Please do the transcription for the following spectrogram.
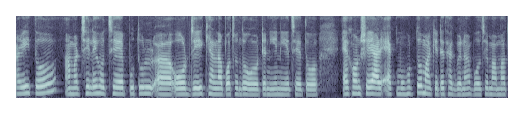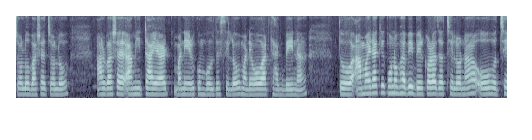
আর এই তো আমার ছেলে হচ্ছে পুতুল ওর যেই খেলনা পছন্দ ওটা নিয়ে নিয়েছে। তো এখন সে আর এক মুহূর্ত মার্কেটে থাকবে না। বলছে, মাম্মা, চলো, বাসায় চলো। আর বাসায় আমি টায়ার্ড মানে এরকম বলতেছিল মানে ও আর থাকবেই না। তো আমায়রাকে কোনোভাবে বের করা যাচ্ছিল না। ও হচ্ছে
